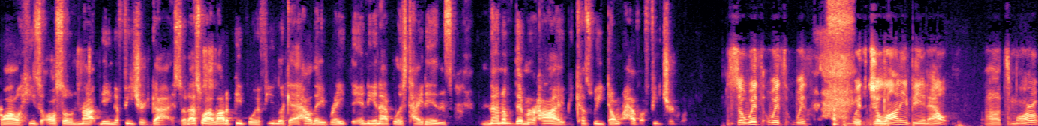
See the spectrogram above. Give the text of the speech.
while he's also not being a featured guy. So that's why a lot of people, if you look at how they rate the Indianapolis tight ends, none of them are high because we don't have a featured one. So with with with with Jelani being out uh, tomorrow,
